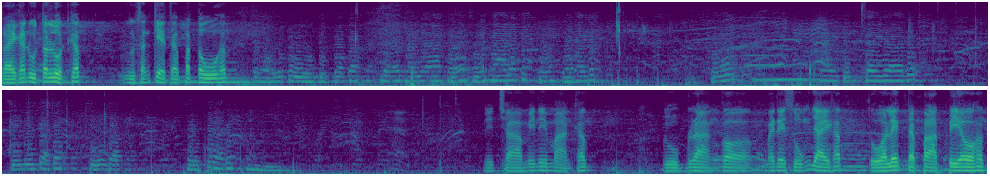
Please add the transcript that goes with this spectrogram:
ใส่กันอุตลุดครับสังเกตจากประตูครับ นิชามินิมาร์ทครับ รูปร่างก็ไม่ได้สูงใหญ่ครับ ตัวเล็กแต่ปราดเปรียวครับ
